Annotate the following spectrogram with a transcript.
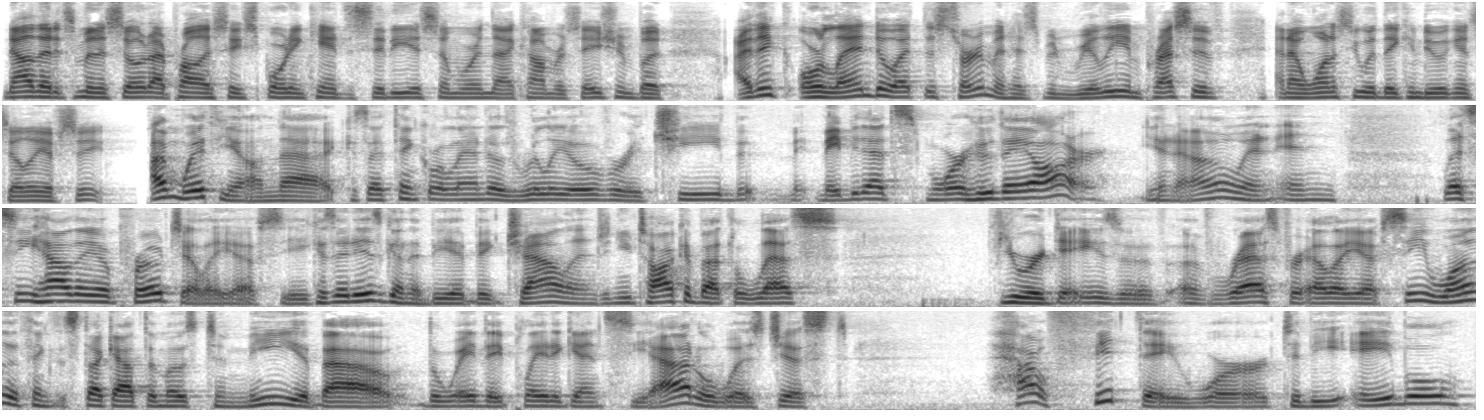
now that it's Minnesota, I'd probably say Sporting Kansas City is somewhere in that conversation. But I think Orlando at this tournament has been really impressive, and I want to see what they can do against LAFC. I'm with you on that because I think Orlando's really overachieved. Maybe that's more who they are, you know, and and let's see how they approach LAFC because it is going to be a big challenge. And you talk about the less fewer days of, of rest for LAFC. One of the things that stuck out the most to me about the way they played against Seattle was just how fit they were to be able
